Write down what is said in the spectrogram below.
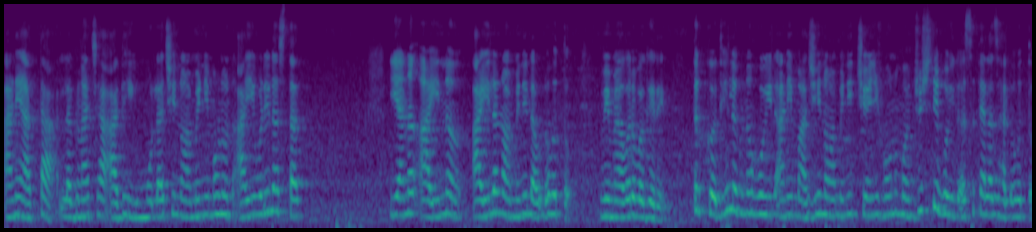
आणि आता लग्नाच्या आधी मुलाची नॉमिनी म्हणून आई वडील असतात. यानं आईनं आईला नॉमिनी लावलं होतं. विम्यावर वगैरे. तर कधी लग्न होईल आणि माझी नॉमिनी चेंज होऊन मंजुश्री होईल असं त्याला झालं होतं.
